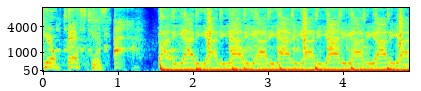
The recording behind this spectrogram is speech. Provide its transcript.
Carol Baskins. Ah. Body yaddy yaddy yaddy yaddy yaddy yaddy yaddy yaddy yaddy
